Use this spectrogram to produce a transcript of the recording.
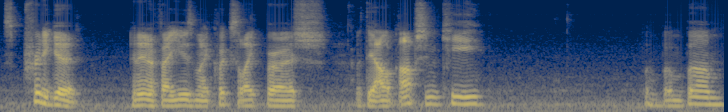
It's pretty good. And then if I use my quick select brush with the alt option key, boom, boom, boom,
